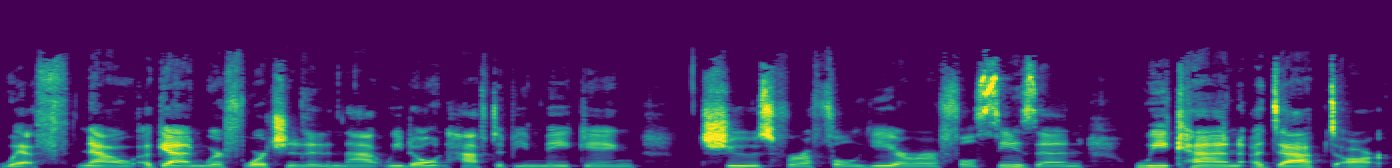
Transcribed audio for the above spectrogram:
with. Now again we're fortunate in that we don't have to be making shoes for a full year or a full season, we can adapt our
